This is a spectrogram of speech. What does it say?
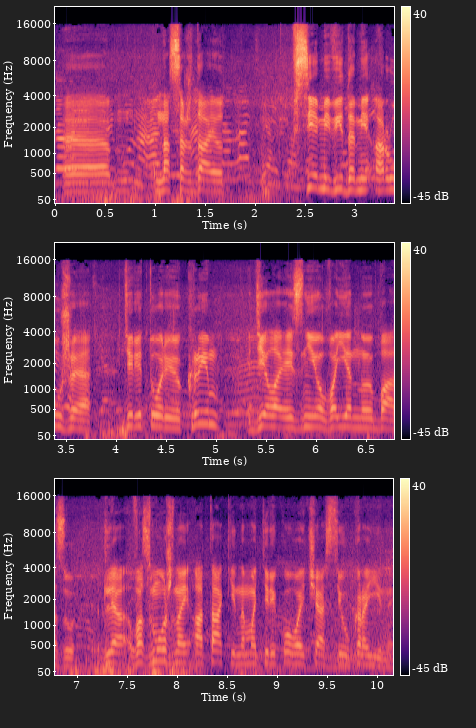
э, насаждают всеми видами оружия территорию Крым, делая из нее военную базу для возможной атаки на материковой части Украины.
